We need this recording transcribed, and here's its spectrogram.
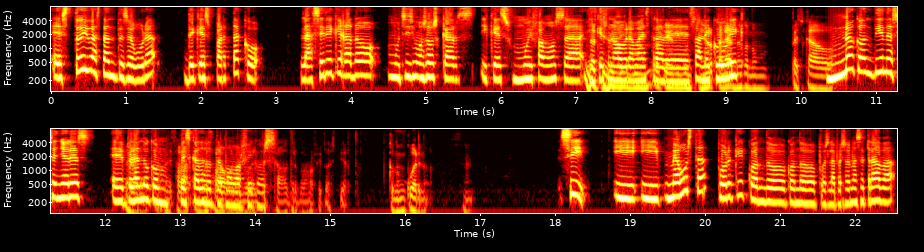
Estoy bastante segura de que Espartaco, la serie que ganó muchísimos Oscars y que es muy famosa y que es una obra ningún- maestra de Stanley Kubrick, Con un pescado. no contiene señores eh, peleando con pescados antropomórficos. Pescado antropomórfico, es cierto. Con un cuerno. Sí, Y, y me gusta porque cuando, cuando pues la persona se traba,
